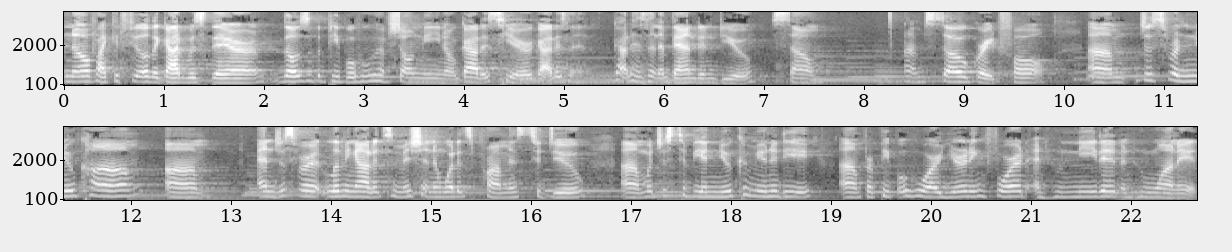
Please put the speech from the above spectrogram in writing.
know if I could feel that God was there, those are the people who have shown me, you know, God is here. God isn't. God hasn't abandoned you. So I'm so grateful um, just for Newcom um, and just for living out its mission and what it's promised to do, um, which is to be a new community um, for people who are yearning for it and who need it and who want it,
